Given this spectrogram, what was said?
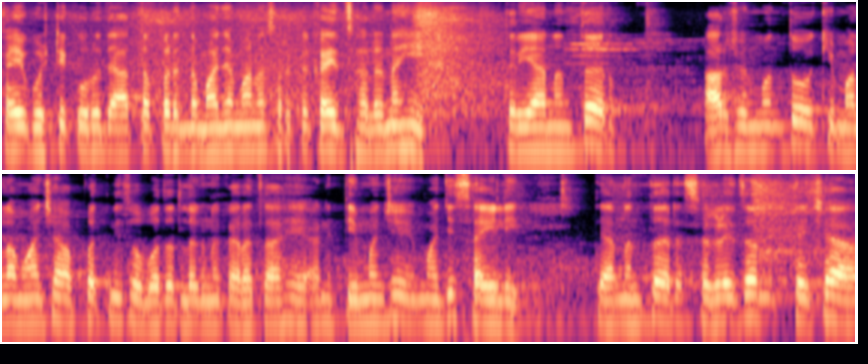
काही गोष्टी करू द्या. आतापर्यंत माझ्या मनासारखं काहीच झालं नाही. तर यानंतर अर्जुन म्हणतो की मला माझ्या पत्नीसोबतच लग्न करायचं आहे आणि ती म्हणजे माझी सायली. त्यानंतर सगळेजण त्याच्या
